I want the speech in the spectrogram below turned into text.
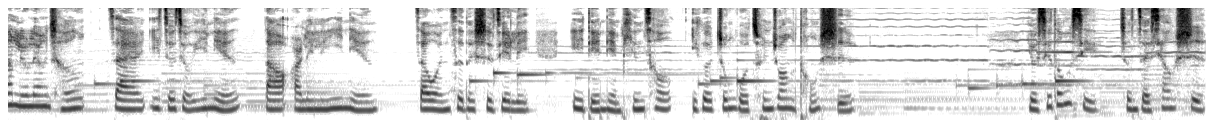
当刘良成在一九九一年到二零零一年，在文字的世界里一点点拼凑一个中国村庄的同时，有些东西正在消逝。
